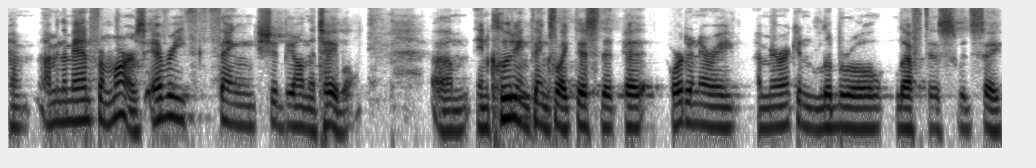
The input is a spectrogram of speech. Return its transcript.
um, I'm the man from Mars. Everything should be on the table, um, including things like this that uh, ordinary American liberal leftists would say,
